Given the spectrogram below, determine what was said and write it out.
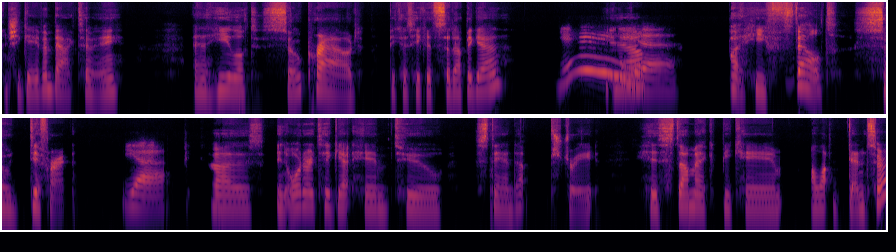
and she gave him back to me, and he looked so proud because he could sit up again, you know? But he felt so different. Yeah. because in order to get him to stand up straight, his stomach became a lot denser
